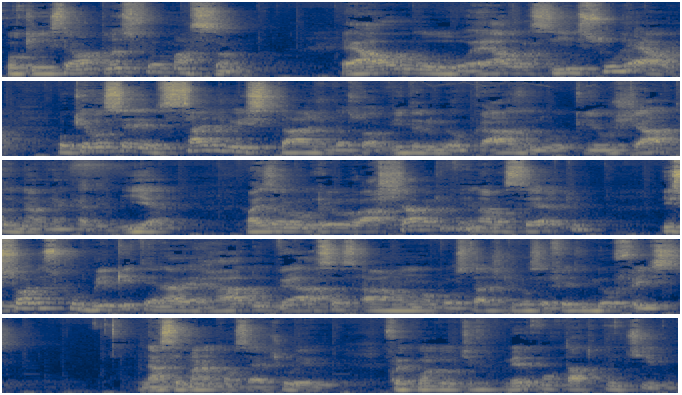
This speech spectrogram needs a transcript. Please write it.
Porque isso é uma transformação. É algo, é algo assim surreal. Porque você sai de um estágio da sua vida, no meu caso, no que eu já treinava em academia, mas eu, eu achava que treinava certo e só descobri que treinava errado graças a uma postagem que você fez no meu Face, na semana Conserte o Erro. Foi quando eu tive o primeiro contato contigo.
